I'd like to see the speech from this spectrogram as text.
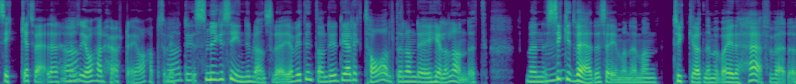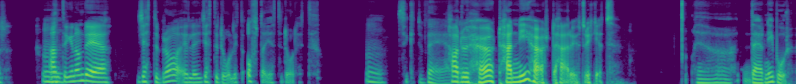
Sicket väder. Ja. Alltså, jag har hört det, ja absolut. Ja, det smyger sig in ibland sådär. Jag vet inte om det är dialektalt eller om det är i hela landet. Men Mm. sicket väder säger man när man tycker att nej men vad är det här för väder? Mm. Antingen om det är jättebra eller jättedåligt, ofta jättedåligt. Mm. Har du hört, har ni hört det här uttrycket? Eh, där ni bor?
